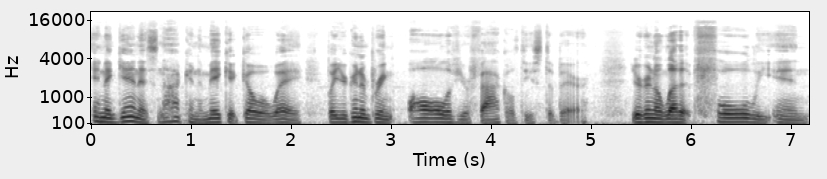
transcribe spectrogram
And again, it's not going to make it go away, but you're going to bring all of your faculties to bear. You're going to let it fully in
